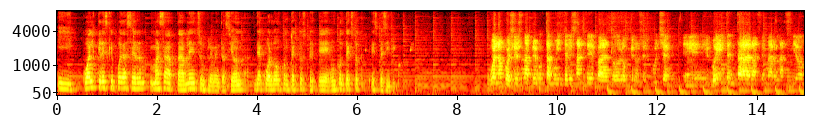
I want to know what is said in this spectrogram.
¿Y cuál crees que pueda ser más adaptable en su implementación de acuerdo a un contexto, eh, un contexto específico? Bueno, pues es una pregunta muy interesante para todos los que nos escuchen. Eh, voy a intentar hacer una relación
